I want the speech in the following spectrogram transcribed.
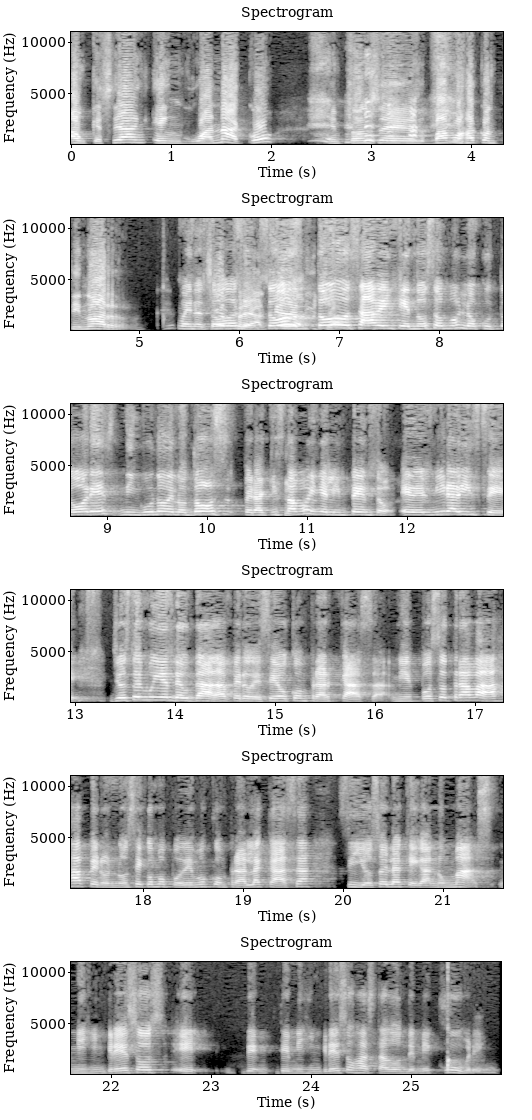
aunque sean en Guanaco, entonces vamos a continuar. Bueno, todos, todos, todos, saben que no somos locutores, ninguno de los dos, pero aquí estamos en el intento. Edelmira dice, yo estoy muy endeudada, pero deseo comprar casa. Mi esposo trabaja, pero no sé cómo podemos comprar la casa si yo soy la que gano más, mis ingresos, eh, de, mis ingresos hasta donde me cubren.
